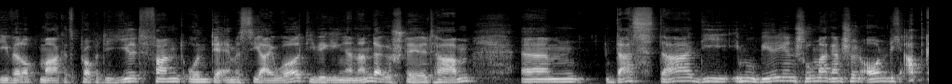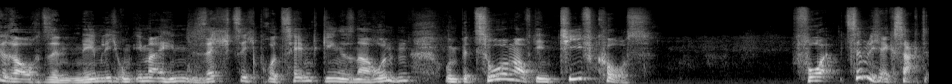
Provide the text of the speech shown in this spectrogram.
Developed Markets Property Yield Fund und der MSCI World, die wir gegeneinander gestellt haben, ähm, dass da die Immobilien schon mal ganz schön ordentlich abgeraucht sind. Nämlich um immerhin 60 Prozent ging es nach unten. Und bezogen auf den Tiefkurs vor ziemlich exakt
